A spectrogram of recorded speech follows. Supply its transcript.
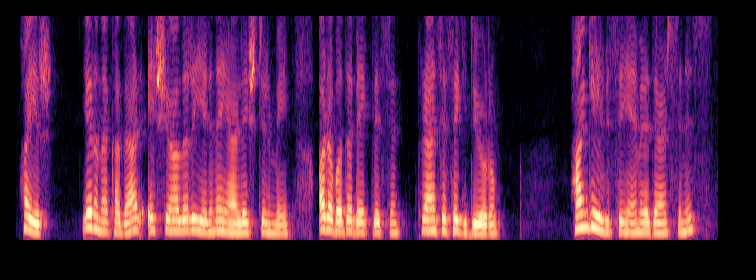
Hayır. Yarına kadar eşyaları yerine yerleştirmeyin. Arabada beklesin. Prensese gidiyorum. Hangi elbiseyi emredersiniz?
